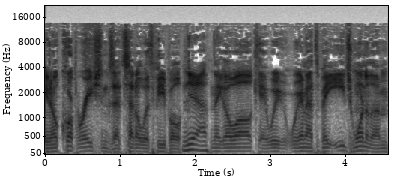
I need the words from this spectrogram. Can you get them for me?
you know corporations that settle with people Yeah. and they go well okay we, we're gonna have to pay each one of them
